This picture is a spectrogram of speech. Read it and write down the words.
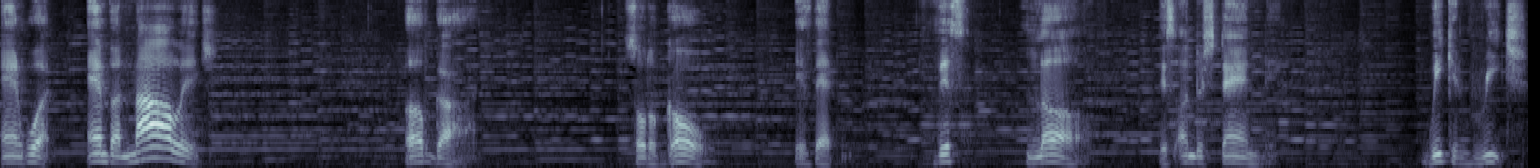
and what? And the knowledge of God. So the goal is that this love, this understanding, we can reach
